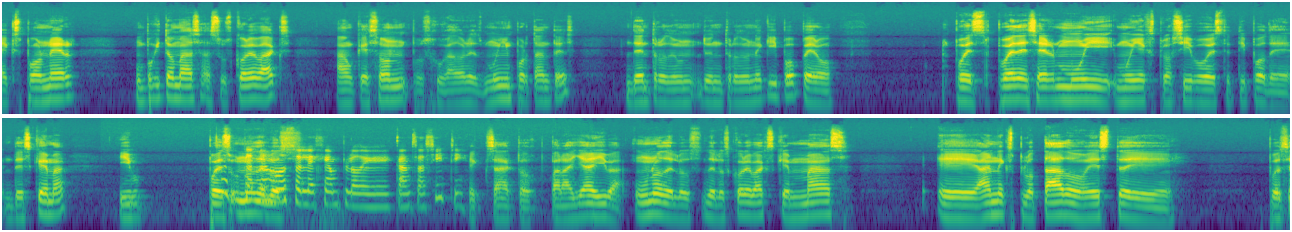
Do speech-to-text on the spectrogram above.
exponer un poquito más a sus corebacks, aunque son pues, jugadores muy importantes dentro de un, dentro de un equipo, pero pues puede ser muy, muy explosivo este tipo de, esquema. Y pues uno de los... el ejemplo de Kansas City. Exacto, para allá iba. Uno de los, de los corebacks que más eh, han explotado este, pues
